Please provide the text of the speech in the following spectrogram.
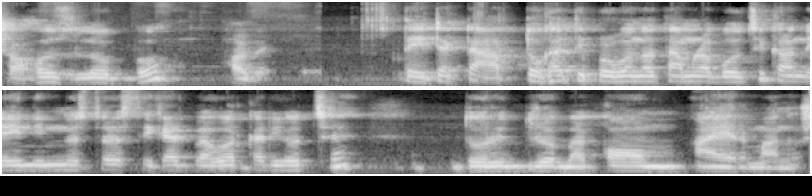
সহজলভ্য হবে। তো এটা একটা আত্মঘাতী প্রবণতা আমরা বলছি, কারণ এই নিম্ন স্তরের সিগারেট ব্যবহারকারী হচ্ছে দরিদ্র বা কম আয়ের মানুষ।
